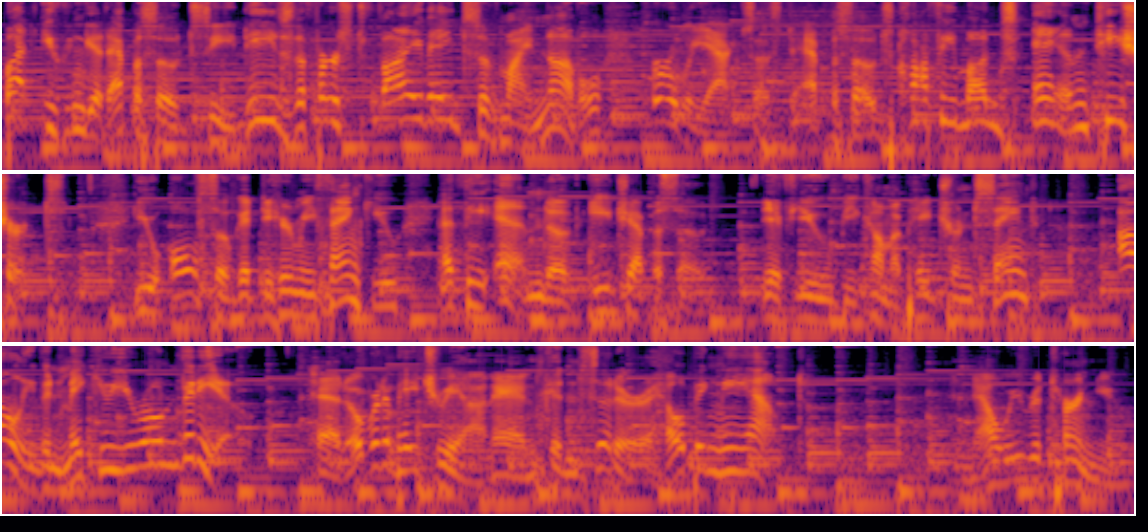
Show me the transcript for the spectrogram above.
but you can get episode CDs, the first five eighths of my novel, early access to episodes, coffee mugs, and t shirts. You also get to hear me thank you at the end of each episode. If you become a patron saint, I'll even make you your own video. Head over to Patreon and consider helping me out. Now we return you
